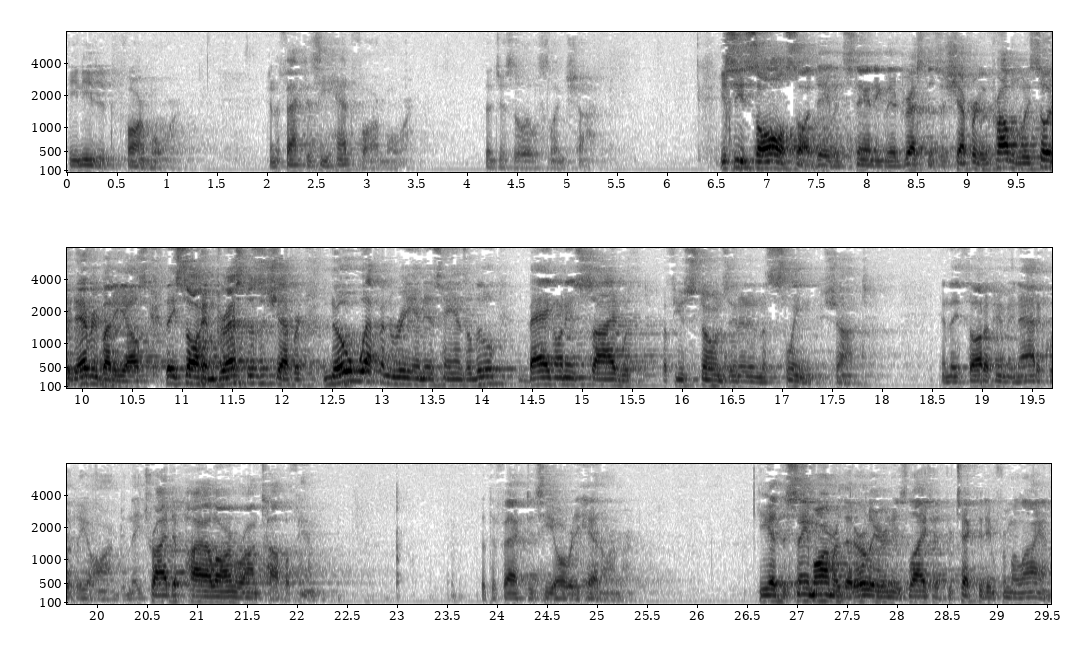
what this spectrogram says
He needed far more. And the fact is, he had far more than just a little slingshot. You see, Saul saw David standing there dressed as a shepherd, and probably so did everybody else. They saw him dressed as a shepherd, no weaponry in his hands, a little bag on his side with a few stones in it and a slingshot. And they thought of him inadequately armed, and they tried to pile armor on top of him. But the fact is, he already had armor. He had the same armor that earlier in his life had protected him from a lion.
